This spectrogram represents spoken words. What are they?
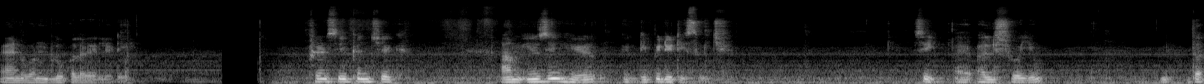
and one blue color led friends you can check. I'm using here a dpdt switch see I, i'll show you. The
